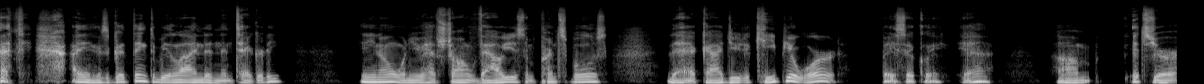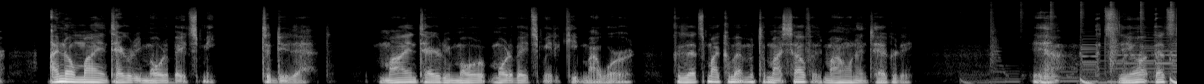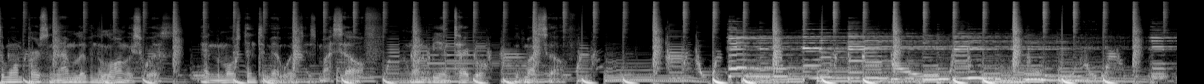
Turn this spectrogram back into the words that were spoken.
I think it's a good thing to be aligned in integrity. You know, when you have strong values and principles that guide you to keep your word, basically. Yeah. Um, it's your, I know my integrity motivates me to do that. My integrity mo- motivates me to keep my word because that's my commitment to myself is my own integrity. Yeah, that's the that's the one person I'm living the longest with and the most intimate with is myself. I want to be integral with myself.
